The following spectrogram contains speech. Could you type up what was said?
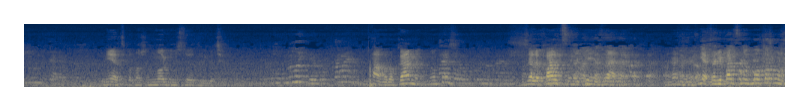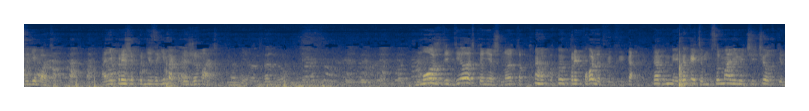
Или нельзя это? Нет, потому что ноги не стоит двигать. Не ноги, руками. А, руками? Ну, ногами? Взяли пальцы, ноги, не знаю. Нет, кстати, пальцы ноги ну, тоже можно загибать. Они прежде не загибать, прижимать. Хорошо. Можете делать, конечно, но это прикольно, как, как, как, эти мусульмане ведь четки,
